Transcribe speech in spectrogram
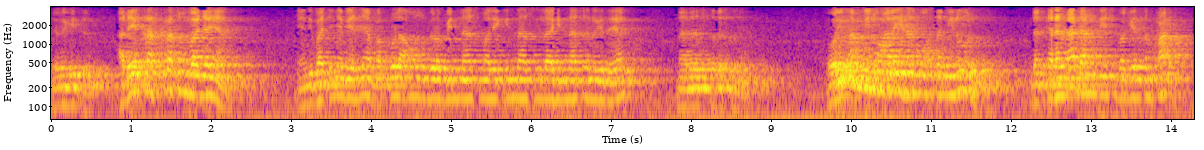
Ya begitu. Ada yang keras-keras membacanya. Yang dibacanya biasanya apa? Qul a'udzu nas, malikin nas, ilahin nas gitu ya. Nah dan seterusnya. Wa yu'minu 'alaiha muhtaminun dan kadang-kadang di sebagian tempat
